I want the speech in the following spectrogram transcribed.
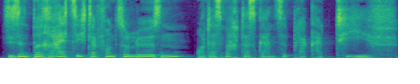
Sie sind bereit, sich davon zu lösen und das macht das Ganze plakativ.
